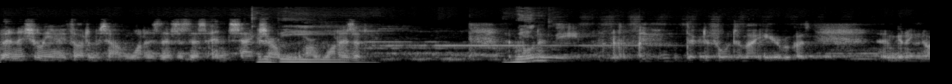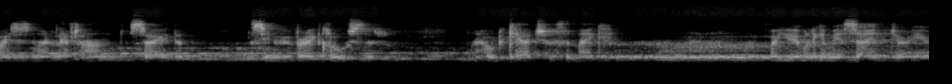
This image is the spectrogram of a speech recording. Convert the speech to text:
Initially, I thought to myself, "What is this? Is this insects, or, or what is it?" Wind? Holding the dictaphone to my ear because I'm getting noises in my left hand side that seem to be very close. That I hope to catch with the mic. Are you able to give me a sign that you're here?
